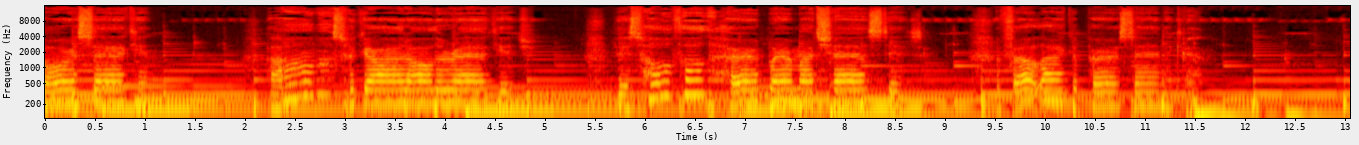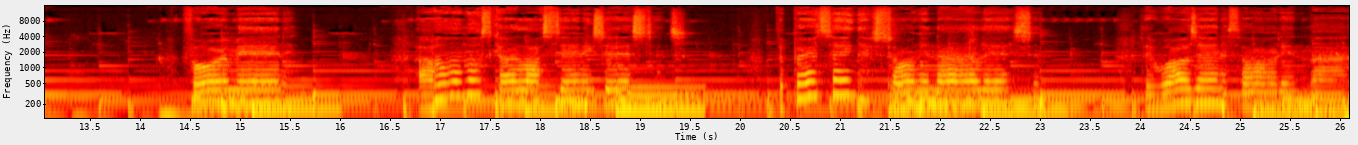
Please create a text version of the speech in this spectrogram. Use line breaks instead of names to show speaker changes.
For a second, I almost forgot all the wreckage. This hole full of hurt where my chest is. I felt like a person again. For a minute, I almost got lost in existence. The birds sang their song and I listened. There wasn't a thought in my.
